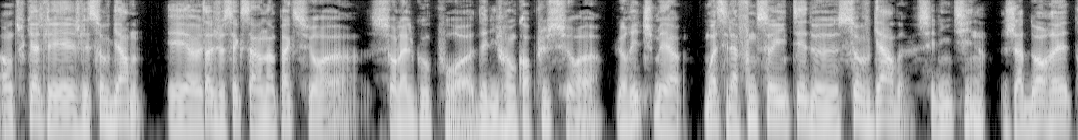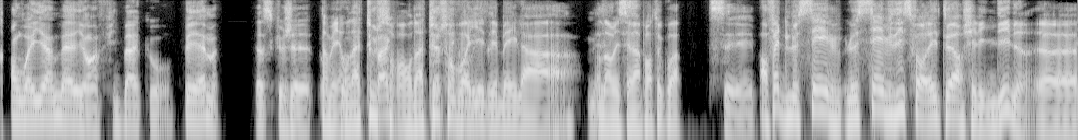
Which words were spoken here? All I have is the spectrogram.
en tout cas, je les je les sauvegarde. Et ça, je sais que ça a un impact sur sur l'algo pour délivrer encore plus sur le reach, mais moi, c'est la fonctionnalité de sauvegarde chez LinkedIn. J'adorerais envoyer un mail ou un feedback au PM parce que j'ai. Non mais on a tous, on a tous envoyé des mails à. non mais c'est n'importe quoi. C'est. En fait, le save, le save this for later chez LinkedIn. Euh,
